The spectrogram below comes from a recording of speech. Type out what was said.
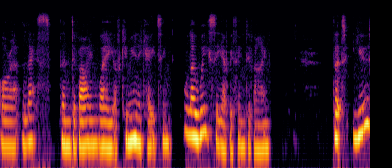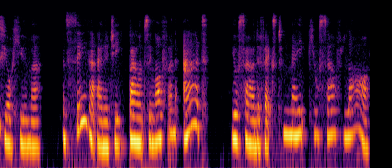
or a less than divine way of communicating, although we see everything divine, that use your humour and see that energy bouncing off and add your sound effects to make yourself laugh.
